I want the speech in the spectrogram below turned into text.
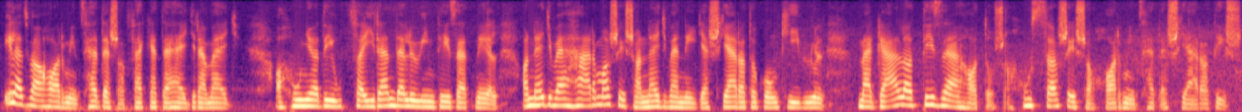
illetve a 37-es a Feketehegyre megy. A Hunyadi utcai rendelőintézetnél a 43-as és a 44-es járatokon kívül megáll a 16-os, a 20-as és a 37-es járat is.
